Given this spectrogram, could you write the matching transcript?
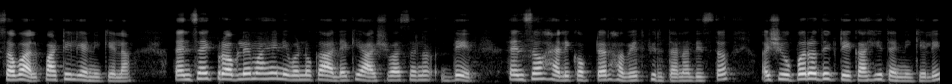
सवाल पाटील यांनी केला. त्यांचा एक प्रॉब्लेम आहे. निवडणुका आल्या की आश्वासनं देत त्यांचं हेलिकॉप्टर हवेत फिरताना दिसतं. अशी उपरोधिक टीकाही त्यांनी केली.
